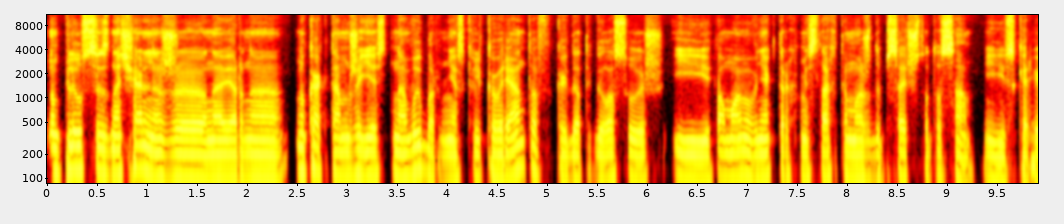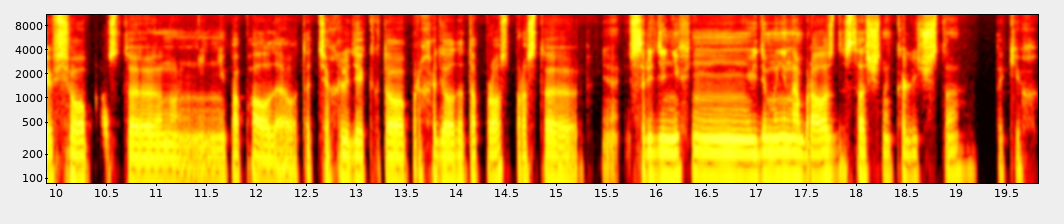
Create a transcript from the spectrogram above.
Ну, плюс изначально же, наверное, ну как, там же есть на выбор несколько вариантов, когда ты голосуешь, и, по-моему, в некоторых местах ты можешь дописать что-то сам. И, скорее всего, просто ну, не, не попал, да, вот от тех людей, кто проходил этот опрос, просто э, среди них, видимо, не набралось достаточное количество таких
